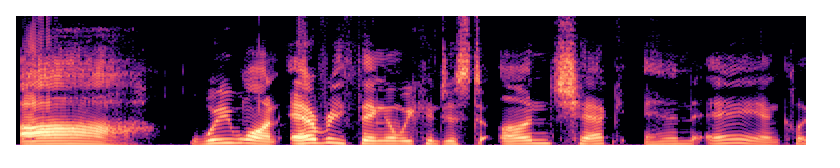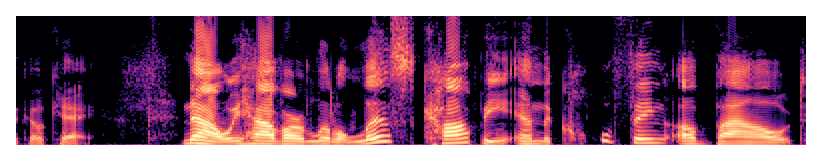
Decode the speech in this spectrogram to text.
Ah, we want everything, and we can just uncheck NA and click OK. Now we have our little list, copy, and the cool thing about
